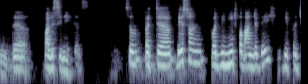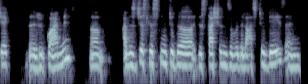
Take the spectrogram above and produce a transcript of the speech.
the policymakers. So, but uh, based on what we need for Bangladesh, we project the requirement. Um, I was just listening to the discussions over the last two days, and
